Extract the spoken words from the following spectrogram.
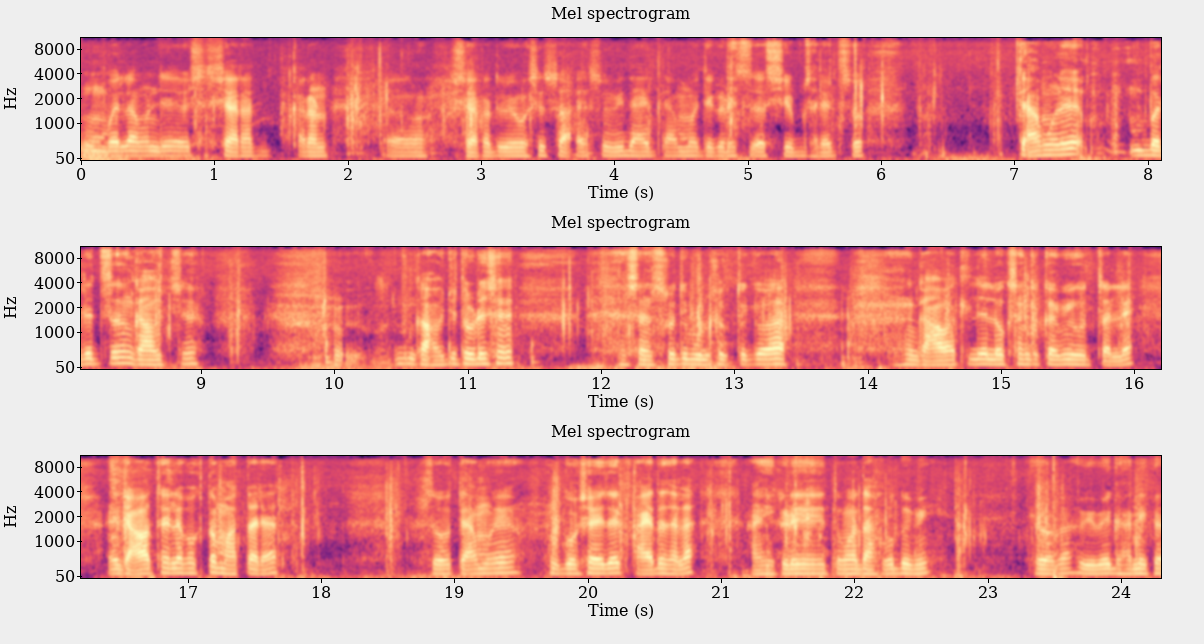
मुंबईला म्हणजे श- शहरात कारण शहरात व्यवस्थित सुविधा आहेत त्यामुळे तिकडेच शिफ्ट झालेत. सो त्यामुळे बरेच गावचे गावचे थोडेसे संस्कृती बोलू शकतो किंवा गावातले लोकसंख्या कमी होत चालले आणि गावात राहिल्या फक्त म्हाताऱ्यात सो त्यामुळे गोशाळेचा एक फायदा झाला. आणि इकडे तुम्हाला दाखवतो मी. हे बघा विवेक घाणेकर.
